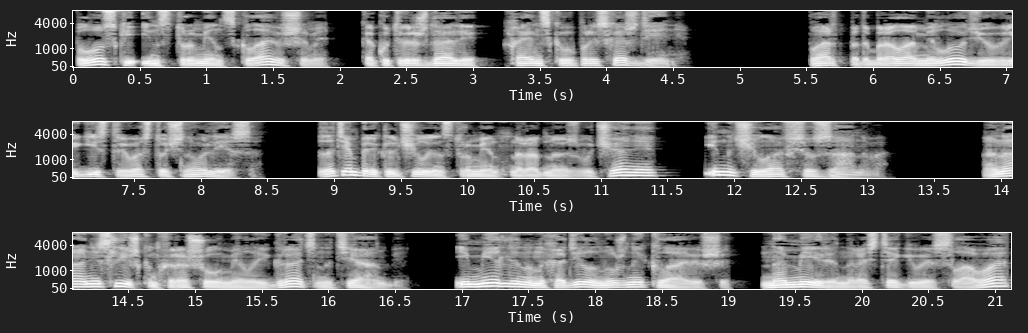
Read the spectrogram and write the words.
плоский инструмент с клавишами, как утверждали, хайнского происхождения. Парт подобрала мелодию в регистре Восточного леса, затем переключила инструмент на родное звучание и начала все заново. Она не слишком хорошо умела играть на тиамбе и медленно находила нужные клавиши, намеренно растягивая слова,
